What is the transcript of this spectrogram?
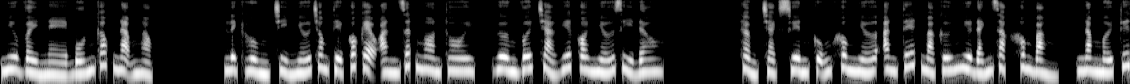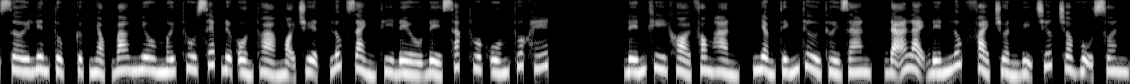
như vầy nè bốn góc nạm ngọc. Lịch Hùng chỉ nhớ trong tiệc có kẹo ăn rất ngon thôi, gương với chả ghia coi nhớ gì đâu. Thẩm Trạch Xuyên cũng không nhớ ăn Tết mà cứ như đánh giặc không bằng, năm mới tuyết rơi liên tục cực nhọc bao nhiêu mới thu xếp được ổn thỏa mọi chuyện, lúc rảnh thì đều để sắc thuốc uống thuốc hết. Đến khi khỏi phong hàn, nhầm tính thử thời gian, đã lại đến lúc phải chuẩn bị trước cho vụ xuân.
